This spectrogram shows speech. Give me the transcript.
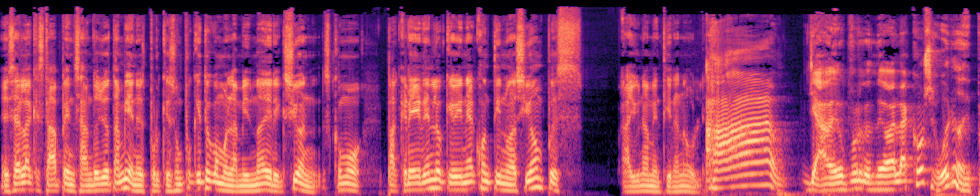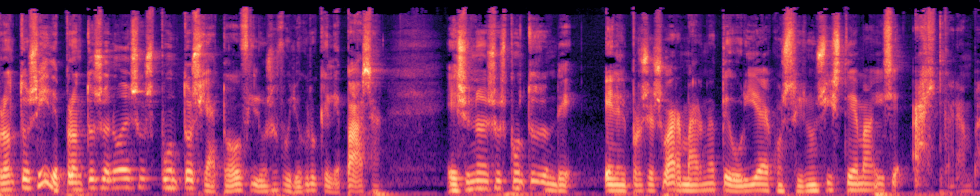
Esa es la que estaba pensando yo también, es porque es un poquito como la misma dirección. Es como, para creer en lo que viene a continuación, pues hay una mentira noble. Ah, ya veo por dónde va la cosa. Bueno, de pronto sí, de pronto es uno de esos puntos, y a todo filósofo yo creo que le pasa, es uno de esos puntos donde en el proceso de armar una teoría, de construir un sistema, dice, ay caramba,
